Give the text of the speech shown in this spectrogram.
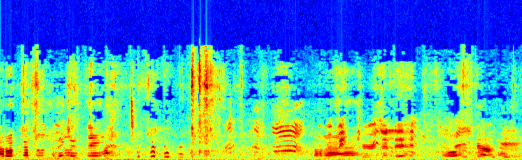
Harap ka doon, te. Para picture dali. Okay, okay.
